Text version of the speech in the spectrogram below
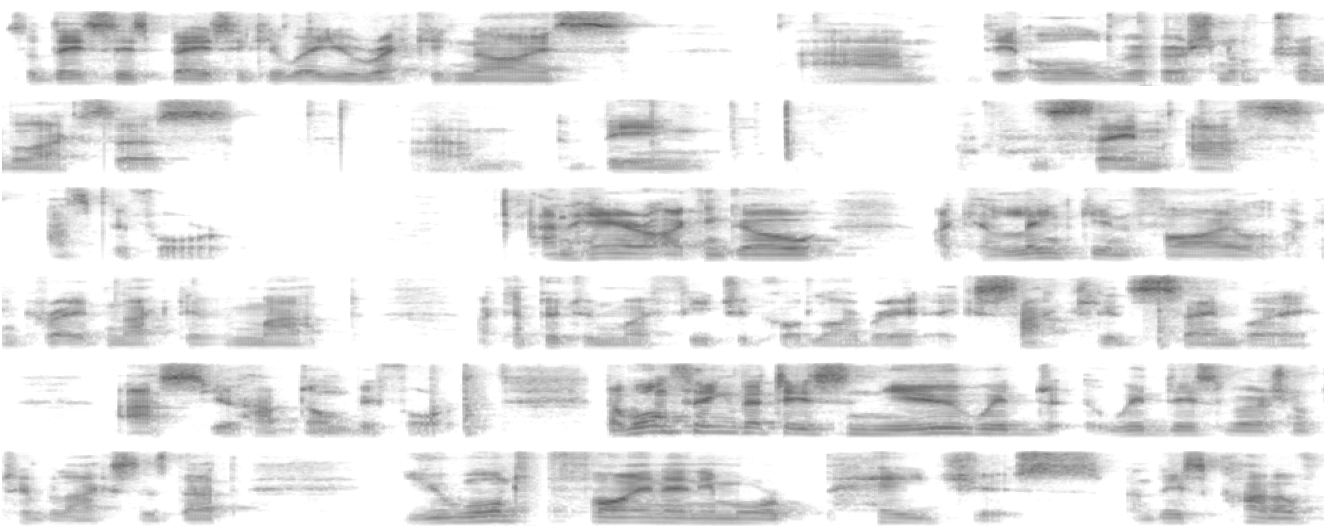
So this is basically where you recognize um, the old version of Trimble Access um, being the same as, as before. And here I can go, I can link in file, I can create an active map, I can put it in my feature code library exactly the same way as you have done before. Now, one thing that is new with, with this version of Trimble is that you won't find any more pages. And this kind of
